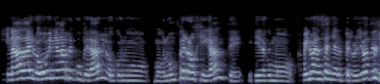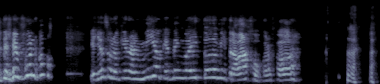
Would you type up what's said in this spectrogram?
Y nada, y luego venían a recuperarlo como con un perro gigante. Y era como, a mí no me enseña el perro, llévate el teléfono que yo solo quiero el mío, que tengo ahí todo mi trabajo, por favor.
